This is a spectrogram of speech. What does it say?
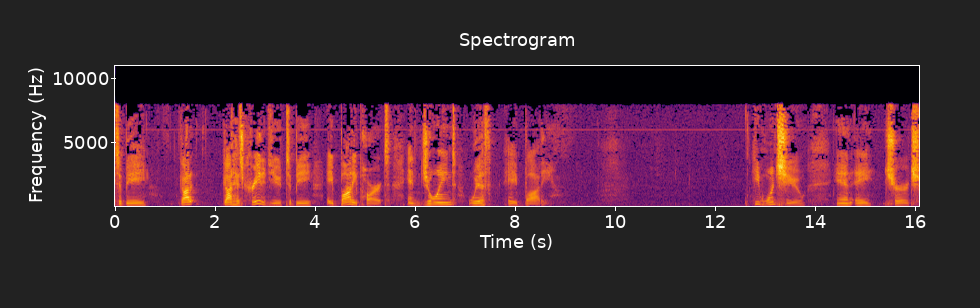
to be, God, God has created you to be a body part and joined with a body. He wants you in a church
